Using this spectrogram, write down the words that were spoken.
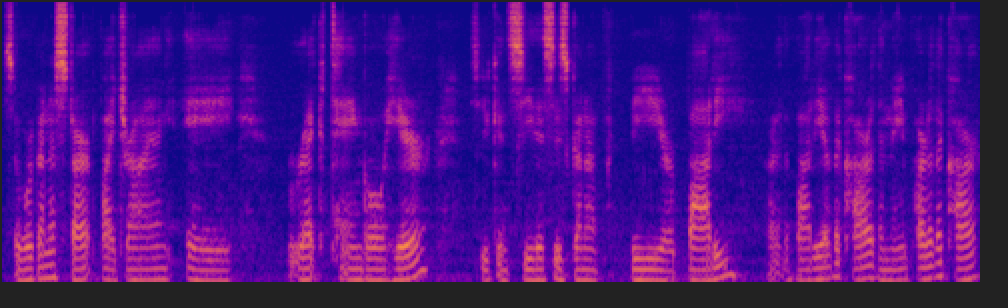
So we're going to start by drawing a rectangle here. So you can see this is going to be your body or the body of the car, the main part of the car.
